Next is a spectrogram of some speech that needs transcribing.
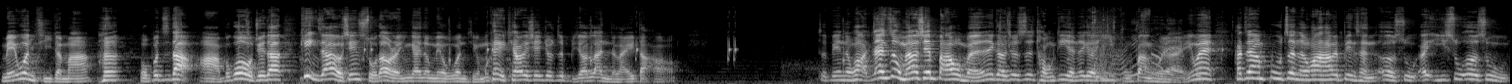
没问题的吗？哼，我不知道啊。不过我觉得 King 只要有先锁到人，应该都没有问题。我们可以挑一些就是比较烂的来打哦。这边的话，但是我们要先把我们那个就是铜地的那个衣服放回来，因为它这样布阵的话，它会变成二数，哎，一数二数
